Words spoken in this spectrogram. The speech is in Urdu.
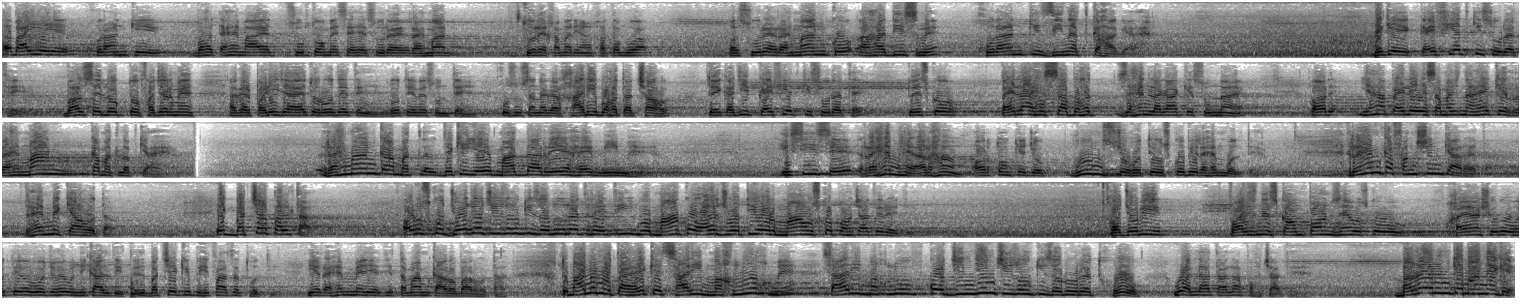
اب آئیے یہ قرآن کی بہت اہم آیت صورتوں میں سے ہے، سورہ رحمان۔ سورہ خمر یہاں ختم ہوا۔ اور سورہ رحمان کو احادیث میں قرآن کی زینت کہا گیا ہے۔ دیکھیے کیفیت کی صورت ہے۔ بہت سے لوگ تو فجر میں اگر پڑھی جائے تو رو دیتے ہیں، روتے ہوئے سنتے ہیں۔ خصوصاً اگر خاری بہت اچھا ہو، تو ایک عجیب کیفیت کی صورت ہے۔ تو اس کو پہلا حصہ بہت ذہن لگا کے سننا ہے۔ اور یہاں پہلے یہ سمجھنا ہے کہ رحمان کا مطلب کیا ہے؟ رحمان کا مطلب دیکھیے یہ مادہ رے ہے، میم ہے۔ اسی سے رحم ہے ارحم عورتوں کے جو رومز جو ہوتے اس کو بھی رحم بولتے ہیں۔ رحم کا فنکشن کیا رہتا؟ رحم میں کیا ہوتا؟ ایک بچہ پلتا اور اس کو جو جو چیزوں کی ضرورت رہتی، وہ ماں کو ارج ہوتی اور ماں اس کو پہنچاتے رہتی۔ اور جو بھی پوائزنس کمپاؤنڈز ہیں، اس کو خیاں شروع ہوتے اور وہ جو ہے وہ نکال دیتے بچے کی بھی حفاظت ہوتی یہ رحم میں یہ تمام کاروبار ہوتا تو معلوم ہوتا ہے کہ ساری مخلوق میں، ساری مخلوق کو جن جن چیزوں کی ضرورت ہو، وہ اللہ تعالیٰ پہنچاتے ہیں۔ بغیر ان کے مانگے کے۔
